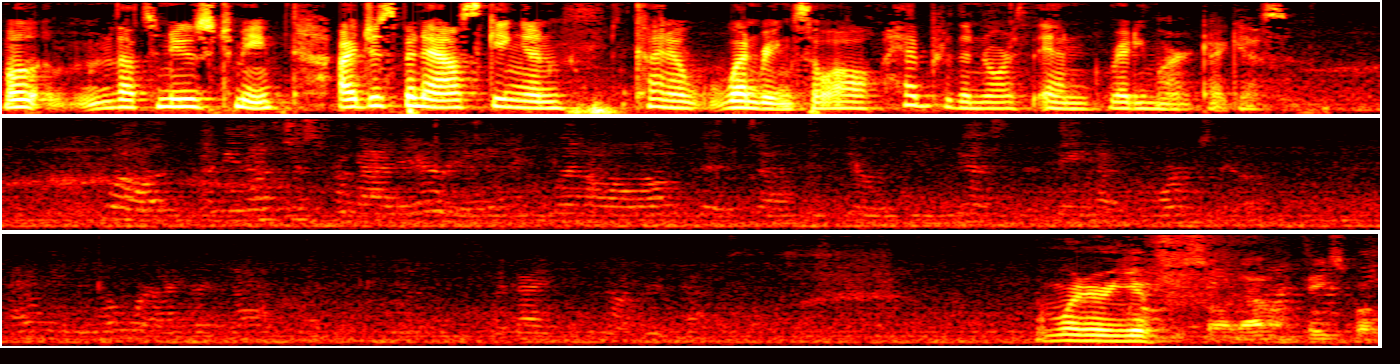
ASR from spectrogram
Well, that's news to me. I've just been asking and kind of wondering, so I'll head for the North End Ready Mart, I guess. Wondering if, Saw that on Facebook.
